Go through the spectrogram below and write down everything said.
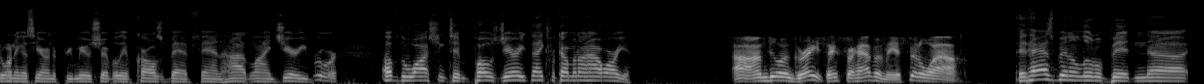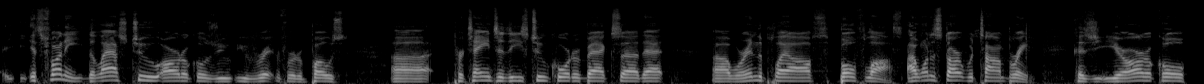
Joining us here on the Premier Chevrolet of Carlsbad Fan Hotline, Jerry Brewer of the Washington Post. Jerry, thanks for coming on. How are you? Uh, I'm doing great. Thanks for having me. It's been a while. It has been a little bit, and uh, it's funny. The last two articles you, have written for the Post uh, pertain to these two quarterbacks uh, that uh, were in the playoffs, both lost. I want to start with Tom Brady because your article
